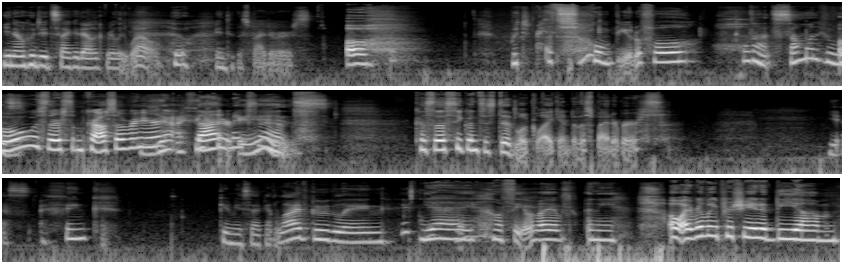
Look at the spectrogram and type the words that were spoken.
You know who did psychedelic really well? Who? Into the Spider Verse. oh Which I that's think, so beautiful hold on, someone who was. oh is there some crossover here yeah, I think that there makes is. sense because those sequences did look like into the spider-verse Yes, I think. Give me a second. Live googling. yay let's see if i have any oh i really appreciated the um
